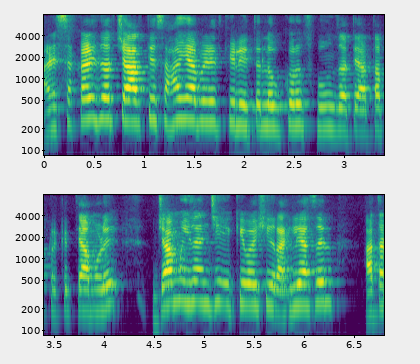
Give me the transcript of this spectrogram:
आणि सकाळी जर चार ते सहा या वेळेत केले तर लवकरच होऊन जाते आता प्रक्रिया. त्यामुळे ज्या महिलांची ए के सी राहिली असेल आता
